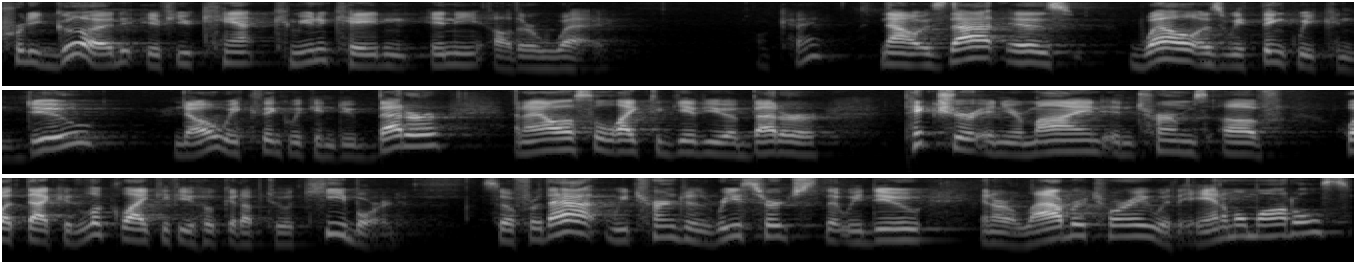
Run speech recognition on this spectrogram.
pretty good if you can't communicate in any other way. Okay? Now, is that as well as we think we can do? No, we think we can do better. And I also like to give you a better picture in your mind in terms of what that could look like if you hook it up to a keyboard. So for that, we turn to the research that we do in our laboratory with animal models.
